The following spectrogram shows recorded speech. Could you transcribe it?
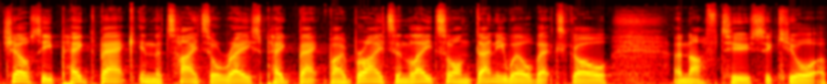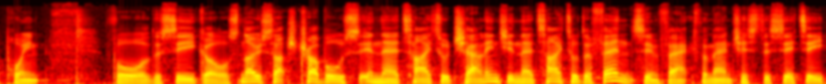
Chelsea pegged back in the title race, pegged back by Brighton. Later on, Danny Welbeck's goal, enough to secure a point for the Seagulls. No such troubles in their title challenge, in their title defence, in fact, for Manchester City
